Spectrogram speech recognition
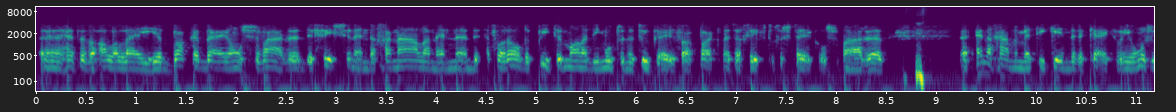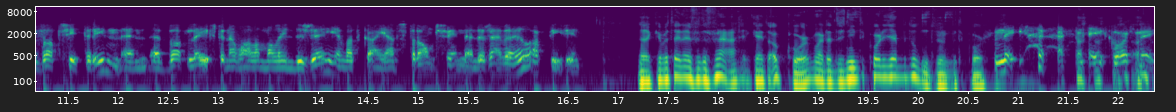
eh, hebben we allerlei eh, bakken bij ons waar eh, de vissen en de garnalen en eh, vooral de pietermannen die moeten natuurlijk even apart met de giftige stekels. Maar, eh, eh, en dan gaan we met die kinderen kijken van jongens wat zit erin en eh, wat leeft er nou allemaal in de zee en wat kan je aan het strand vinden en daar zijn we heel actief in. Ja, ik heb meteen even een vraag. Ik heet ook Cor, maar dat is niet de Cor die jij bedoelt natuurlijk met de Cor. Nee, nee Cor, nee.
